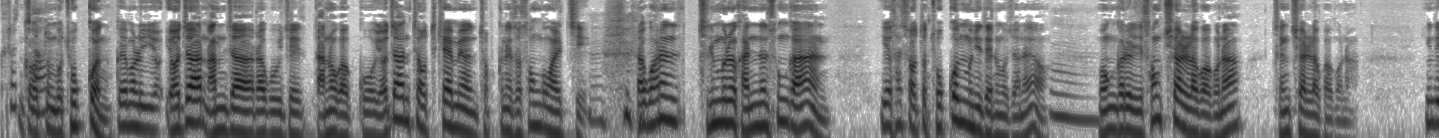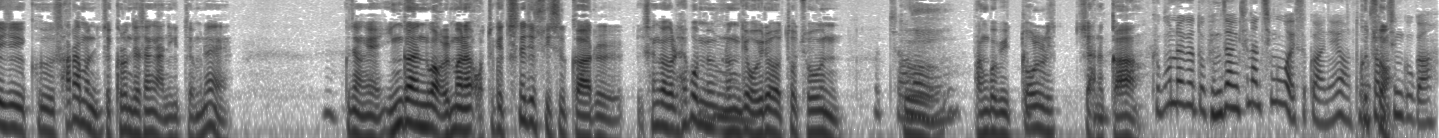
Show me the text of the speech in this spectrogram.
그렇죠. 그러니까 어떤 뭐 조건, 그야말로 여- 여자 남자라고 이제 나눠 갖고 여자한테 어떻게 하면 접근해서 성공할지라고 하는 질문을 갖는 순간 이게 사실 어떤 조건문이 되는 거잖아요. 음. 뭔가를 이제 성취하려고 하거나 쟁취하려고 하거나. 근데 이제 그 사람은 이제 그런 대상이 아니기 때문에 그냥 예, 인간과 얼마나 어떻게 친해질 수 있을까를 생각을 해보는 게 오히려 더 좋은 그렇죠. 그 네. 방법이 떠올리지 않을까. 그분에게도 굉장히 친한 친구가 있을 거 아니에요. 동성 그쵸. 친구가.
